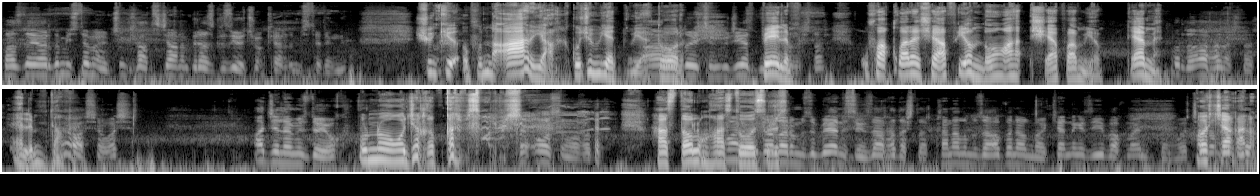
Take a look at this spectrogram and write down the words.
fazla yardım istemedim. Çünkü Hatice Hanım biraz kızıyor çok yardım istedim mi. Çünkü bunun ağır ya. Gücüm yetmiyor. Ağır Doğru. olduğu için gücü yetmiyor Belim. arkadaşlar. Ufaklara şey yapıyorum da ona şey yapamıyorum. Değil mi? Burada arkadaşlar Elimden. yavaş yavaş. Acelemiz de yok. Burnu ucu kıpkırmızı olmuş. E, Olsun o kadar. Hasta olun hasta Umarım olursunuz. videolarımızı beğenirsiniz arkadaşlar. Kanalımıza abone olmayı, kendinize iyi bakmayı unutmayın. Hoşça kalın. Hoşçakalın.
